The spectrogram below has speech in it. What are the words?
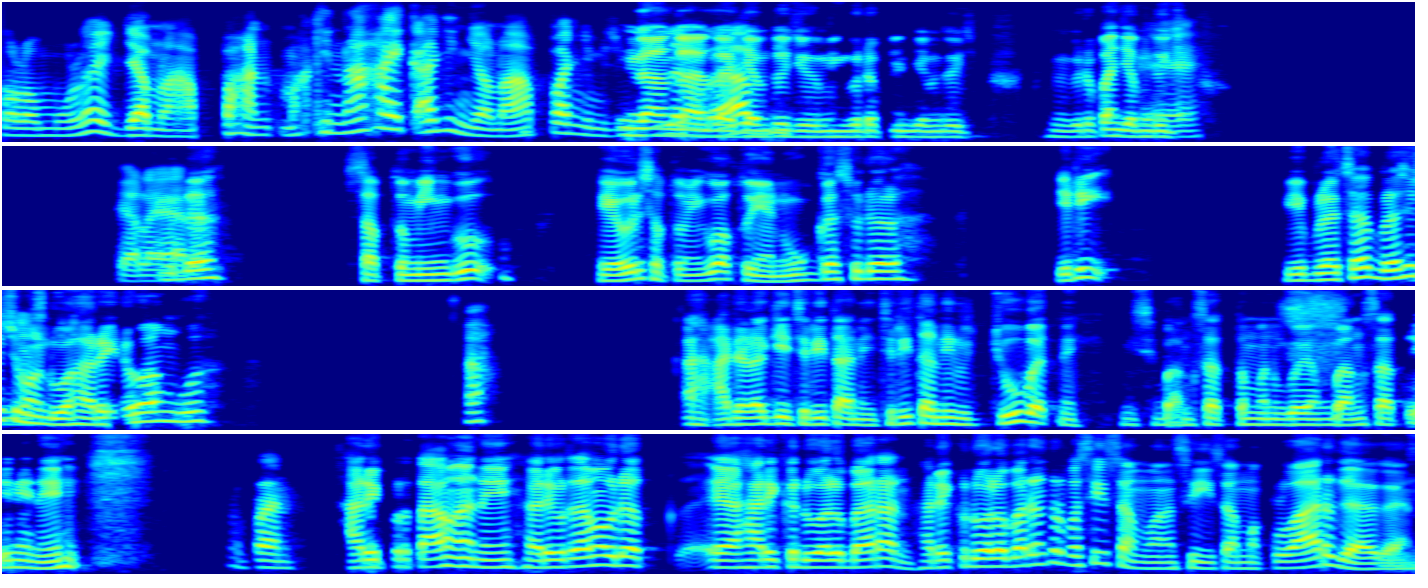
Kalau mulai jam 8, makin naik anjing jam 8, jam 9 enggak enggak enggak jam babi. 7, minggu depan jam 7. Minggu depan jam 7. Oke. Peler. Udah. Sabtu Minggu. Ya udah Sabtu Minggu waktunya nugas sudah lah. Jadi ya belajar belajar Iya cuma sih. dua hari doang gua. Hah? Ah, ada lagi cerita nih. Cerita nih lucu banget nih. Ini si bangsat temen gue yang bangsat ini nih. Apaan? Hari pertama nih, hari pertama udah ya hari kedua lebaran. Hari kedua lebaran kan pasti sama si sama keluarga kan.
